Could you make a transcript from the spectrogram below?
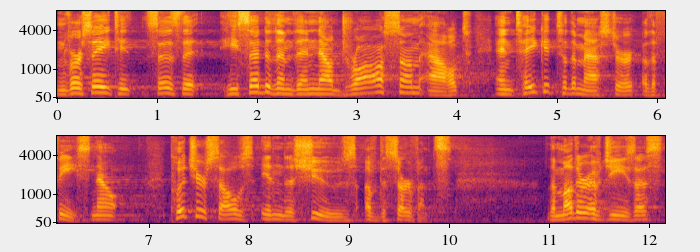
In verse 8, it says that he said to them, then, now draw some out and take it to the master of the feast. Now, put yourselves in the shoes of the servants. The mother of Jesus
